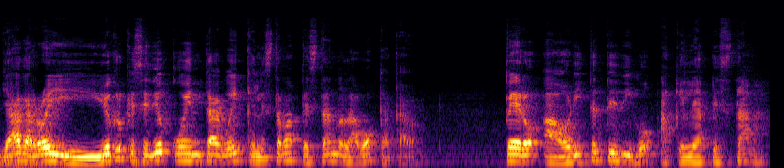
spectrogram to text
ya agarró y yo creo que se dio cuenta, güey, que le estaba apestando la boca, cabrón. Pero ahorita te digo a qué le apestaba.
